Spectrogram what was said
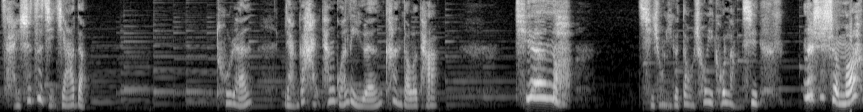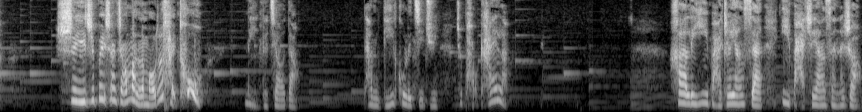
才是自己家的。突然，两个海滩管理员看到了他。天哪！其中一个倒抽一口冷气，那是什么？是一只背上长满了毛的海兔。另一个叫道。他们嘀咕了几句，就跑开了。哈利一把遮阳伞一把遮阳伞的找，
